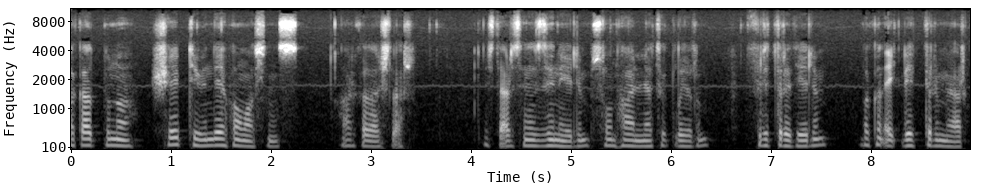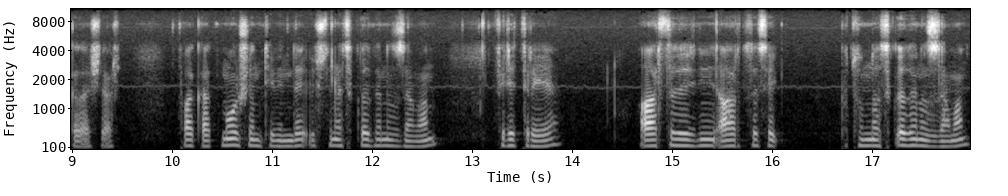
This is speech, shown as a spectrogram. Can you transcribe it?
Fakat bunu Shape TV'nde yapamazsınız arkadaşlar. İsterseniz deneyelim. Son haline tıklayalım. Filtre diyelim. Bakın eklettirmiyor arkadaşlar. Fakat Motion TV'nde üstüne tıkladığınız zaman filtreye artı dediğiniz artı butonuna tıkladığınız zaman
